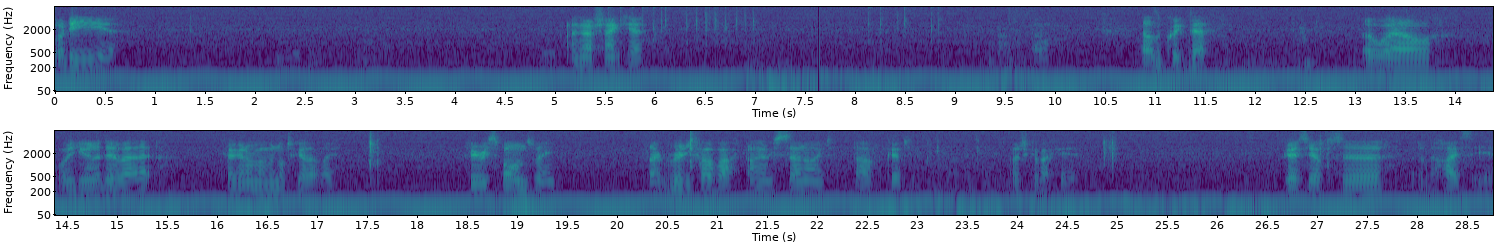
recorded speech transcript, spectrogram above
Oh dear. I'm gonna shank you. Oh. That was a quick death. Oh well. What are you gonna do about it? Okay, I'm gonna remember not to go that way. If he respawns me, like really far back, I'm gonna be so annoyed. Oh, good. I'll just go back here. Go to the officer of the High Seer.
